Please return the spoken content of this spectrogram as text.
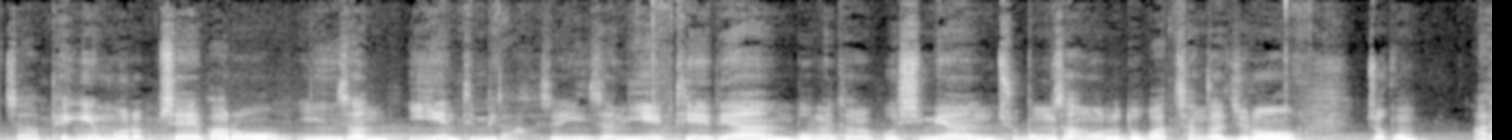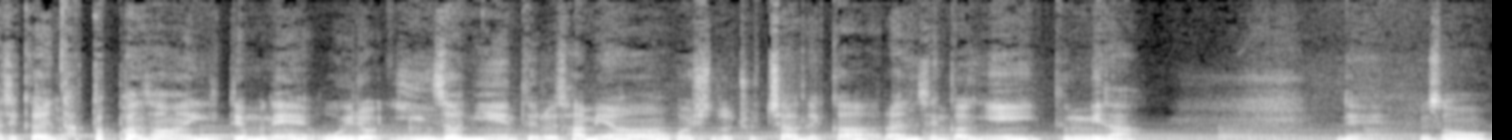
자, 폐기물 업체 바로 인선 이엔트입니다. 그래서 인선 이엔트에 대한 모멘텀을 보시면 주봉상으로도 마찬가지로 조금 아직까지 답답한 상황이기 때문에 오히려 인선 이엔트를 사면 훨씬 더 좋지 않을까라는 생각이 듭니다. 네, 그래서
